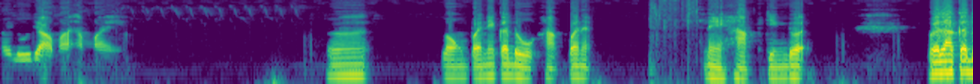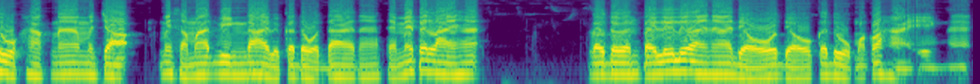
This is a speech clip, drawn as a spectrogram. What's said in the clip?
ไม่รู้จะเอามาทำไม เออ ลงไปนี่กระดูกหักปะเนี่ยนี่หักจริงด้วย เวลากระดูกหักนะมันจะไม่สามารถวิ่งได้หรือกระโดดได้นะ แต่ไม่เป็นไรฮะ เราเดินไปเรื่อยๆนะ เดี๋ยวเดี๋ยวกระดูกมันก็หายเองนะฮะ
